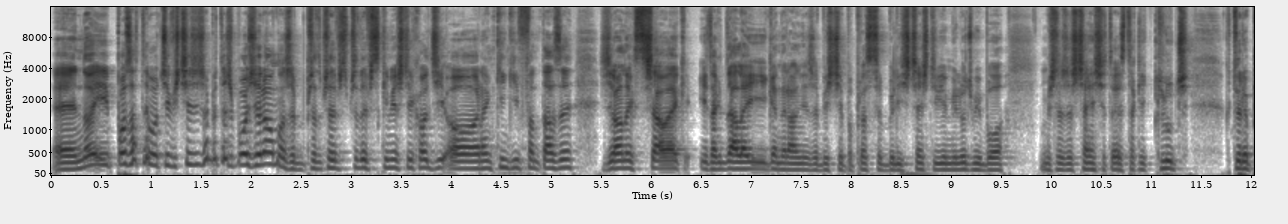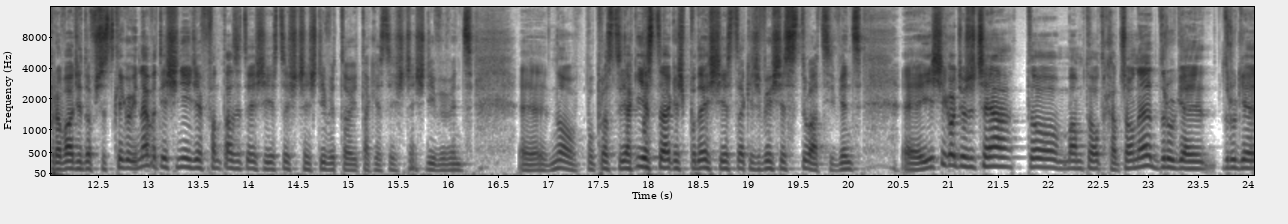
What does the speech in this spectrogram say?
E, No i poza tym oczywiście, żeby też było zielono, żeby przede, przede, wszystkim jeśli chodzi o rankingi fantazy, zielonych strzałek i tak dalej i generalnie, żebyście po prostu byli szczęśliwymi ludźmi, bo myślę, że szczęście to jest taki klucz, który prowadzi do wszystkiego i nawet jeśli nie idzie w fantazy, to jeśli jesteś szczęśliwy, to i tak jesteś szczęśliwy, więc e, no po prostu jak jest to jakieś podejście, jest to jakieś wyjście z sytuacji, więc e, jeśli chodzi o życzenia, to mam to odhaczone. Drugie, drugie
